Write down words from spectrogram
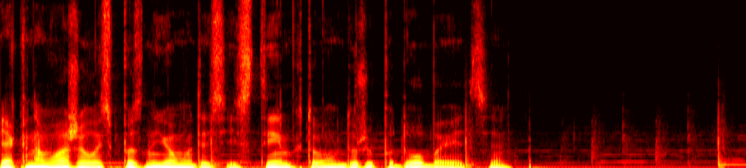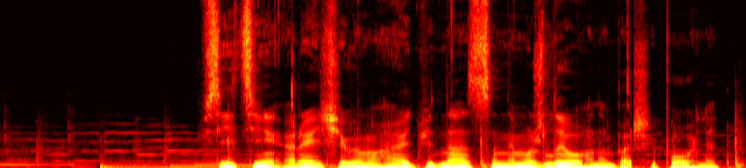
як наважились познайомитись із тим, хто вам дуже подобається. Всі ці речі вимагають від нас неможливого на перший погляд.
